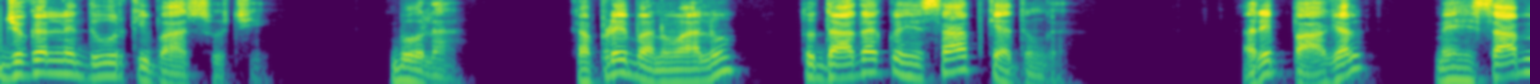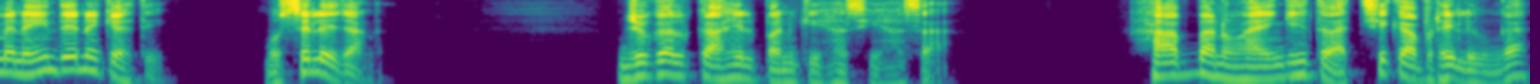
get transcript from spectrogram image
जुगल ने दूर की बात सोची। बोला, कपड़े बनवा लूँ तो दादा को हिसाब क्या दूँगा? अरे पागल, मैं हिसाब में नहीं देने कहती। मुझसे ले जाना। जुगल काहिलपन की हँसी हंसा। आप बनवाएँगी तो अच्छे कपड़े लूँगा।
